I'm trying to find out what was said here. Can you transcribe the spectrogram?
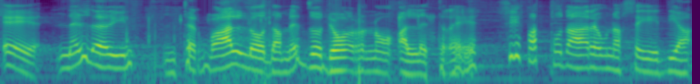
e nell'intervallo da mezzogiorno alle tre si è fatto dare una sedia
